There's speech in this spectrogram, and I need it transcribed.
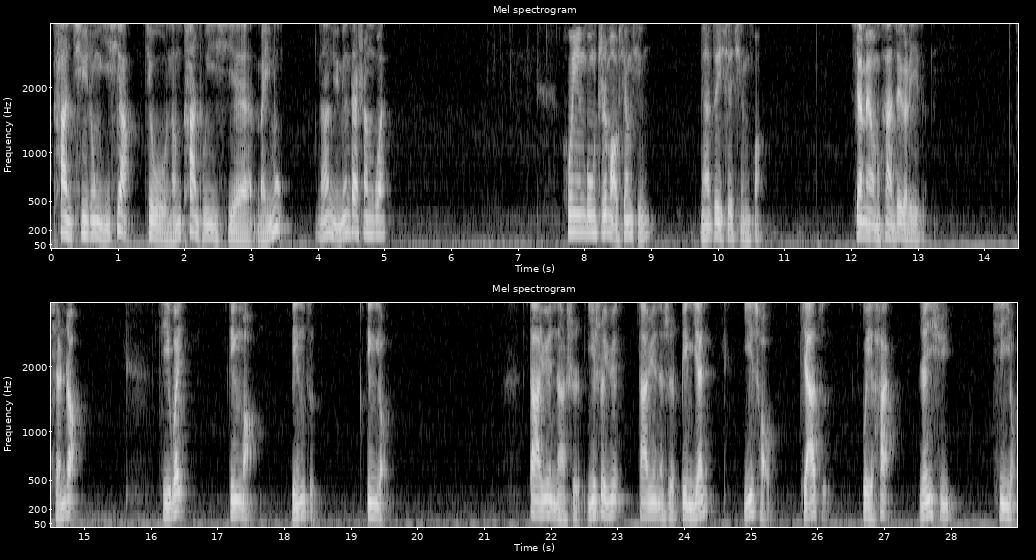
看其中一项就能看出一些眉目。那女命带伤官，婚姻宫子卯相刑，你看这些情况。下面我们看这个例子：前兆，己未、丁卯、丙子、丁酉。大运呢是一岁运，大运呢是丙寅、乙丑、甲子、癸亥、壬戌。辛酉，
